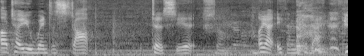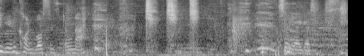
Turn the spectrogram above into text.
I'll tell you when to stop to see it. So, oh yeah, Ethan, look at that. the unicorn versus donut. so yeah, I guess.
